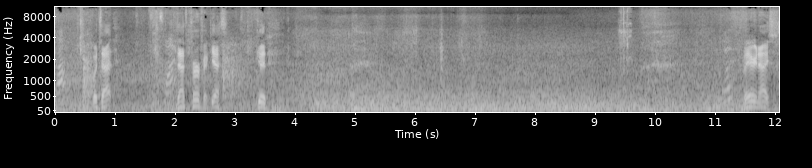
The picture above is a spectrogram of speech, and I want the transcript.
one. What's that? This one. That's perfect. Yes. Good. Very nice.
